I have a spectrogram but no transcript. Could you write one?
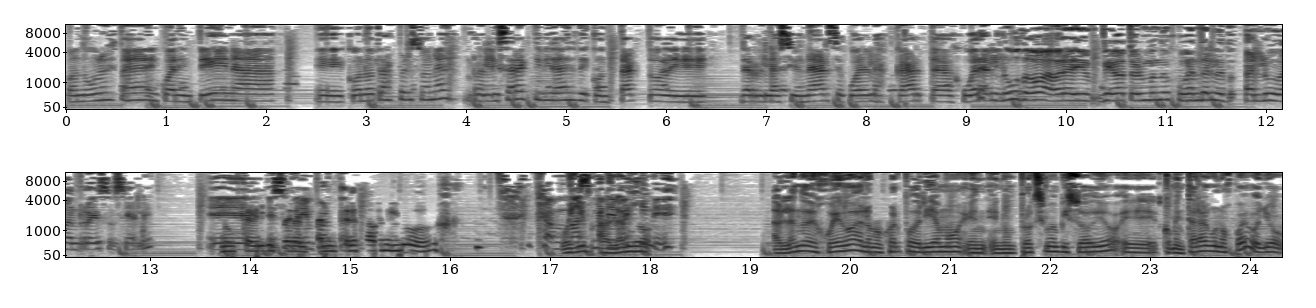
Cuando uno está en cuarentena eh, con otras personas, realizar actividades de contacto, de de relacionarse, jugar a las cartas, jugar al ludo. Ahora yo veo a todo el mundo jugando al ludo en redes sociales. Eh, Nunca vi que tan interesados en el ludo. Jamás me hablando, imaginé. Hablando de juegos, a lo mejor podríamos en, en un próximo episodio eh, comentar algunos juegos. Yo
